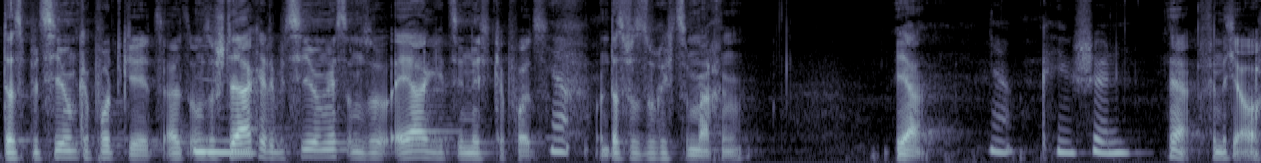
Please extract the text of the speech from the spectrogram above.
dass Beziehung kaputt geht. Also umso mm. stärker die Beziehung ist, umso eher geht sie nicht kaputt. Ja. Und das versuche ich zu machen. Ja. Ja, okay, schön. Ja, finde ich auch.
